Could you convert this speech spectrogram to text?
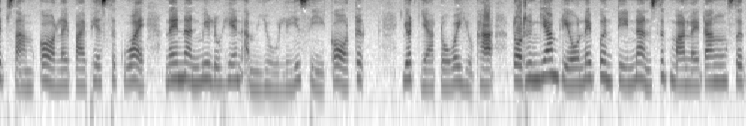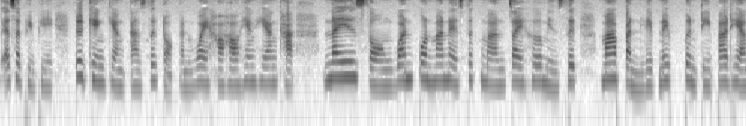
73ก่อไล่ปลายเพชรซึกไว้ในนั้นมีลูกเฮียนอ่ำอยู่ลี4ก่อตึก ยดยาโตวไว้อยู่ค่ะ ต่อถึงย่ามเหลียวในเปิ้นตีนั่นซึกมันไหลดังซึก SPP ตื้อเคียงเคียงการซึกต่อกันไว้เฮาๆแห้งๆค่ะ ใน 2 วันป่นมาในซึกมันใจเฮอหมินซึก มาปั่นเล็บในเปิ้นตีป้าเทียง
